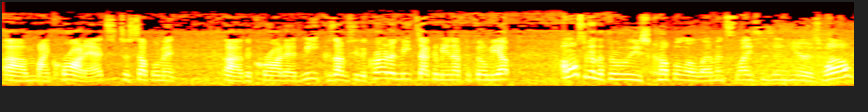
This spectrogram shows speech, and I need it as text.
um, my crawdads to supplement uh, the crawdad meat, because obviously the crawdad meat's not gonna be enough to fill me up. I'm also gonna throw these couple of lemon slices in here as well.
